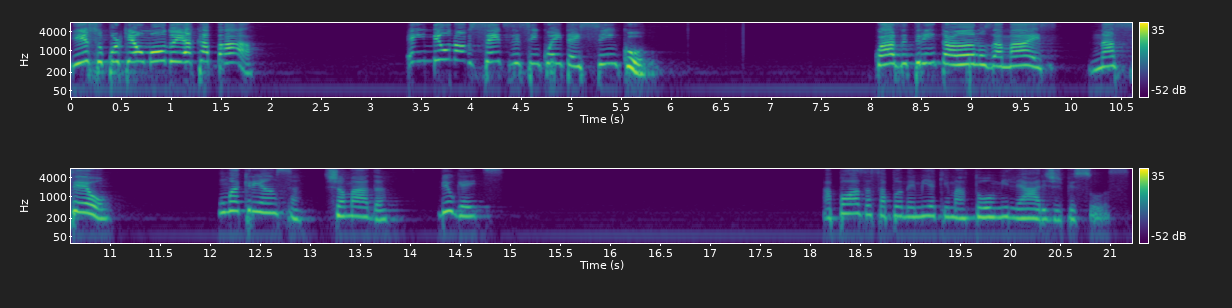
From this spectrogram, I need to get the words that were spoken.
Isso porque o mundo ia acabar. Em 1955, quase 30 anos a mais, nasceu uma criança chamada Bill Gates. Após essa pandemia que matou milhares de pessoas.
